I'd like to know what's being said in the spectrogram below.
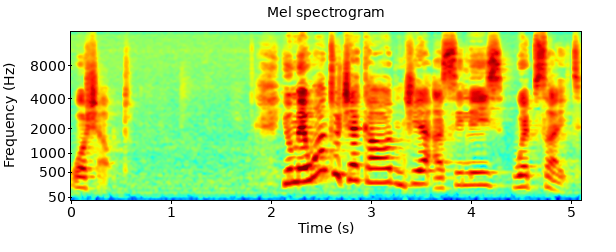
watch out. You may want to check out Njia Asili's website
